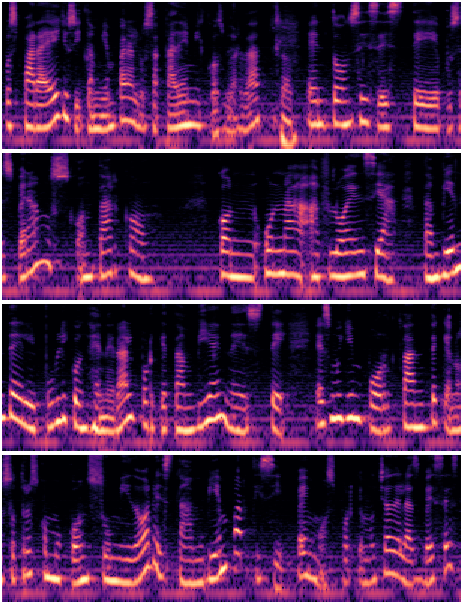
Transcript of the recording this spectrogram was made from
pues para ellos y también para los académicos, ¿verdad? Entonces, este, pues esperamos contar con con una afluencia también del público en general, porque también este, es muy importante que nosotros como consumidores también participemos, porque muchas de las veces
